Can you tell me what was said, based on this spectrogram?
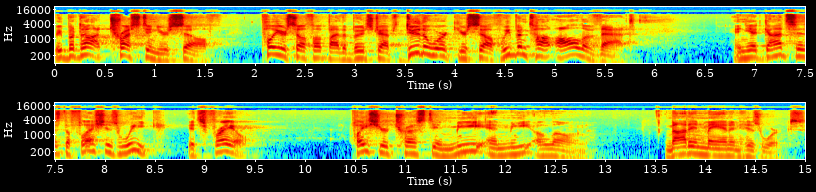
We've been taught trust in yourself, pull yourself up by the bootstraps, do the work yourself. We've been taught all of that. And yet God says the flesh is weak. It's frail. Place your trust in me and me alone, not in man and his works.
